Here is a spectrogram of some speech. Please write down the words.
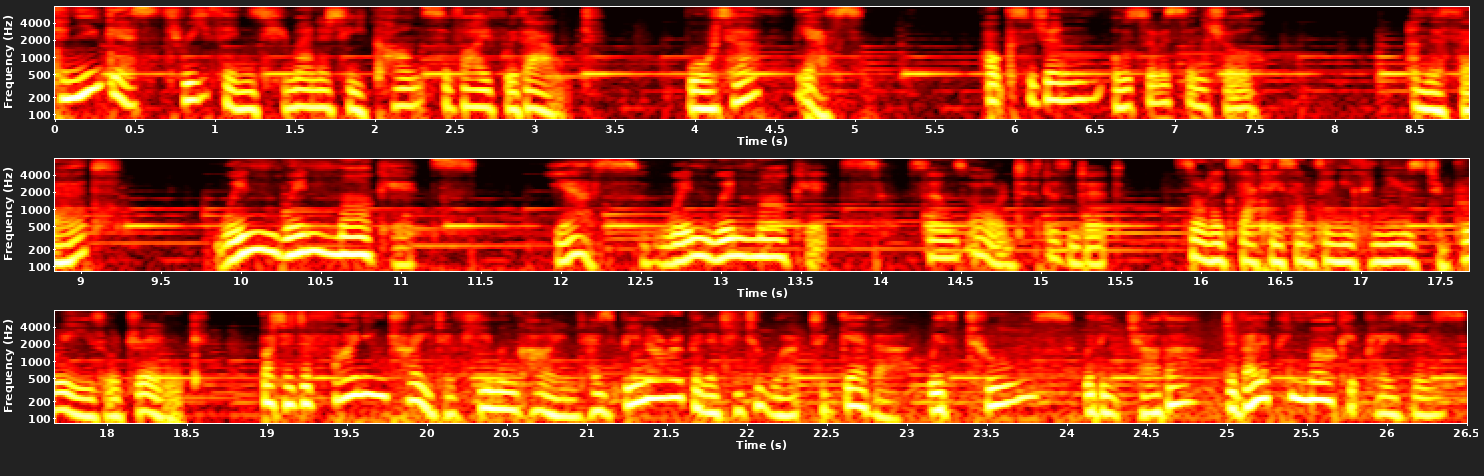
Can you guess three things humanity can't survive without? Water, yes. Oxygen, also essential. And the third? Win win markets. Yes, win win markets. Sounds odd, doesn't it? It's not exactly something you can use to breathe or drink. But a defining trait of humankind has been our ability to work together with tools, with each other, developing marketplaces,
